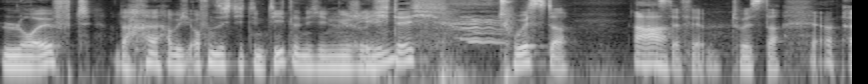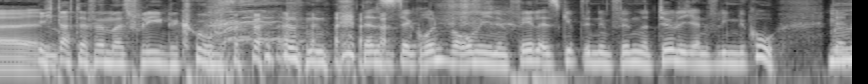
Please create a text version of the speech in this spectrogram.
läuft. Da habe ich offensichtlich den Titel nicht hingeschrieben. Richtig. Twister Ah, ist der Film. Twister. Ja. Äh, ich dachte, der Film heißt Fliegende Kuh. das ist der Grund, warum ich ihn empfehle. Es gibt in dem Film natürlich eine fliegende Kuh. Denn,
